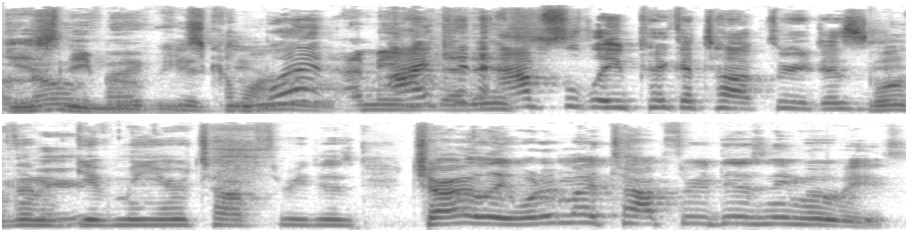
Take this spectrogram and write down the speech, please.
Disney movies. Come on. What? I mean, I can is- absolutely pick a top three Disney. Movies. Well, then give me your top three Disney. Charlie, what are my top three Disney movies?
